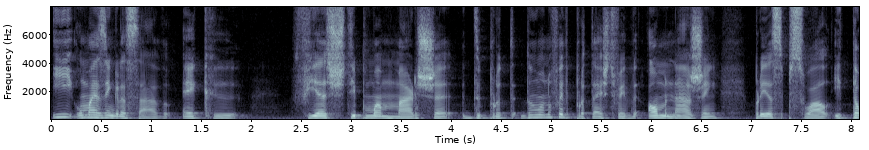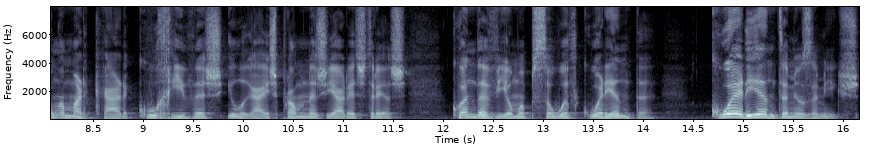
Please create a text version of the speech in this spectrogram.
e o mais engraçado é que fez tipo uma marcha de prote... não foi de protesto, foi de homenagem esse pessoal e estão a marcar corridas ilegais para homenagear estes três. Quando havia uma pessoa de 40, 40, meus amigos,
